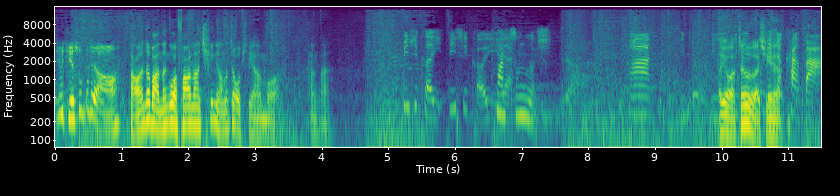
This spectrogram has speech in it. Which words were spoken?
又结束不了。打完这把能给我发张清凉的照片不？看看。必须可以，必须可以。妈，真恶心！妈。哎呦，真恶心！看吧，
